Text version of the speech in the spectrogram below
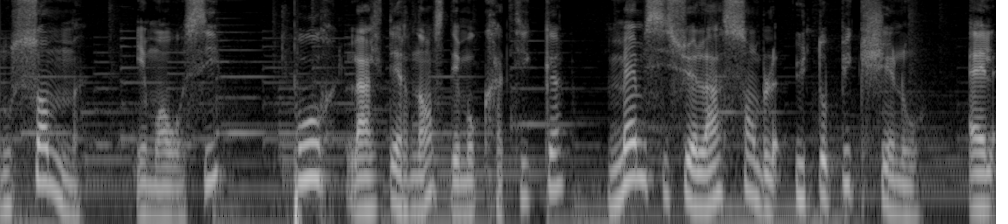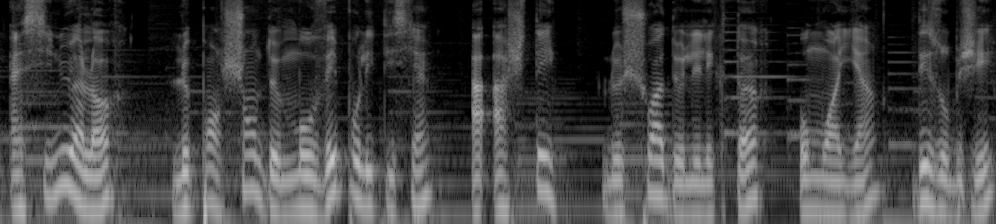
Nous sommes, et moi aussi, pour l'alternance démocratique, même si cela semble utopique chez nous. Elle insinue alors le penchant de mauvais politiciens à acheter le choix de l'électeur au moyen des objets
